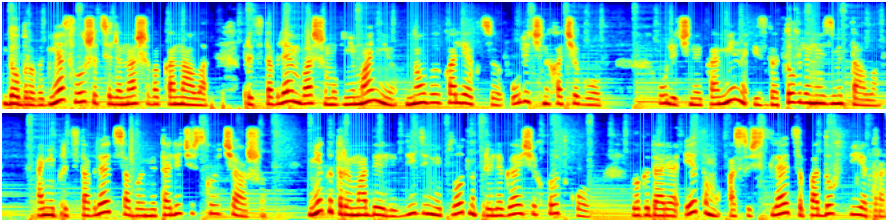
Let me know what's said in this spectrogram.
Доброго дня, слушатели нашего канала! Представляем вашему вниманию новую коллекцию уличных очагов. Уличные камины изготовлены из металла. Они представляют собой металлическую чашу. Некоторые модели в виде неплотно прилегающих прутков. Благодаря этому осуществляется подув ветра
